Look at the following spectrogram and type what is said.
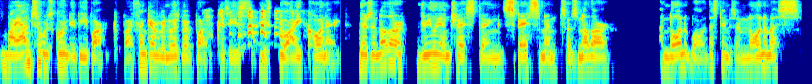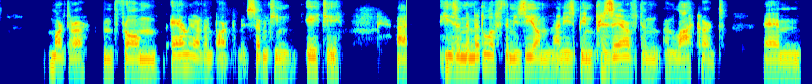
my answer was going to be Burke, but I think everyone knows about Burke because he's he's so iconic. There's another really interesting specimen. So it's another anonymous. Well, this time it's anonymous murderer from earlier than Burke, about 1780. He's in the middle of the museum and he's been preserved and, and lacquered. Um,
